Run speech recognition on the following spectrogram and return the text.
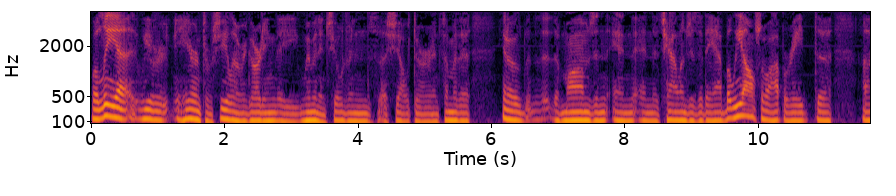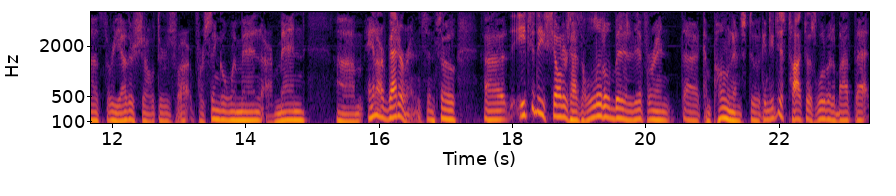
well leah we were hearing from sheila regarding the women and children's uh, shelter and some of the you know the, the, moms and, and, and the challenges that they have. But we also operate uh, uh, three other shelters for, for, single women, our men, um, and our veterans. And so uh, each of these shelters has a little bit of different uh, components to it. Can you just talk to us a little bit about that?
